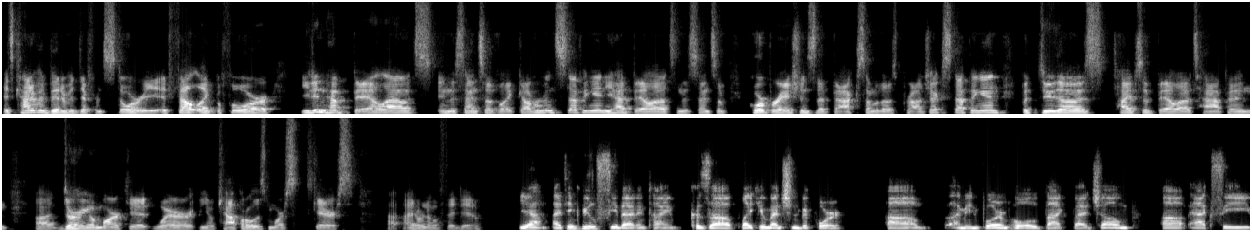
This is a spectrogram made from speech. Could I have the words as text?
It's kind of a bit of a different story. It felt like before you didn't have bailouts in the sense of like government stepping in. You had bailouts in the sense of corporations that back some of those projects stepping in. But do those types of bailouts happen uh, during a market where you know capital is more scarce? I don't know if they do. Yeah, I think we'll see that in time because, uh, like you mentioned before, um, I mean, wormhole backed by Jump, uh, Axie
